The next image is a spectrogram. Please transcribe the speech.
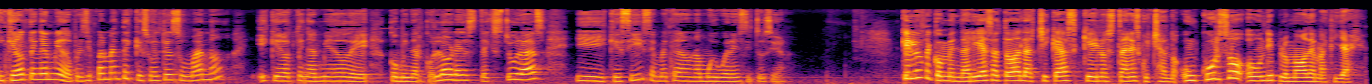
Y que no tengan miedo, principalmente que suelten su mano y que no tengan miedo de combinar colores, texturas y que sí se metan a una muy buena institución. ¿Qué les recomendarías a todas las chicas que nos están escuchando? ¿Un curso o un diplomado de maquillaje?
